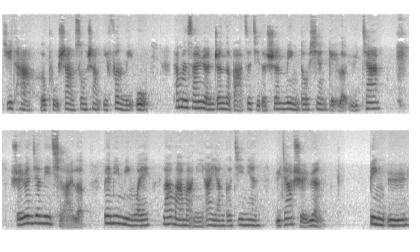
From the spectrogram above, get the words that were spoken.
吉塔和普上送上一份礼物。他们三人真的把自己的生命都献给了瑜伽。学院建立起来了，被命名为拉玛玛尼艾扬格纪念瑜伽学院，并于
